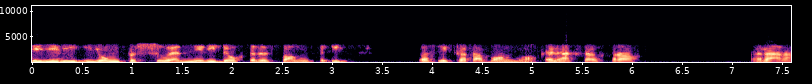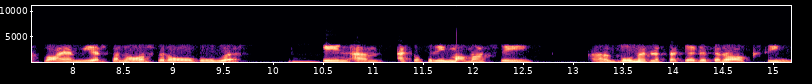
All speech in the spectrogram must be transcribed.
hierdie jong persoon, hierdie dogter is bang vir iets. Was iets wat haar bang maak en ek sou graag regtig baie meer van haar verhaal wil hoor. Hmm. En um ek wil vir die mamma sê, uh, wonderlik dat jy dit raak sien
